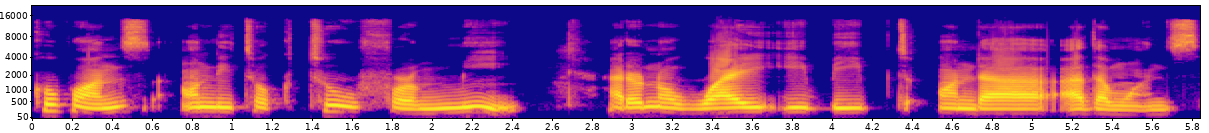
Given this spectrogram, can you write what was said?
coupons only took two for me. I don't know why it beeped on the other ones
